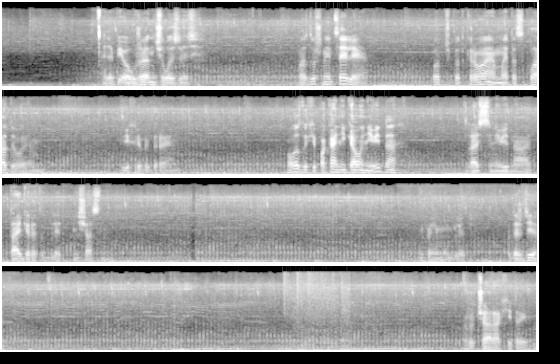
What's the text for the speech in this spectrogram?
Это пиво уже началось здесь. Воздушные цели. Форточку открываем, это складываем. Вихрь выбираем. В воздухе пока никого не видно. Здрасте, не видно. А тайгер этот, блядь, несчастный. Не по нему, блядь. Подожди. Жучара хитрый.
